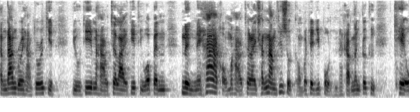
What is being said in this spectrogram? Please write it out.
ทางด้านบริหารธุรกิจอยู่ที่มหาวิทยาลัยที่ถือว่าเป็นหนึ่งใน 5 ของมหาวิทยาลัยชั้นนำที่สุดของประเทศญี่ปุ่นนะครับนั่นก็คือ KO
